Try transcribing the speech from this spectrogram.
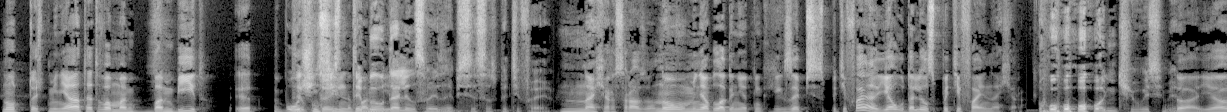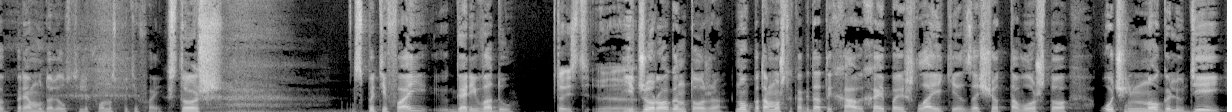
Ну, то есть меня от этого бомбит. Это очень Ты- то есть сильно ты бы бомбит. удалил свои записи со Spotify. Нахер сразу. Но у меня, благо, нет никаких записей Spotify, я удалил Spotify нахер. О, ничего себе. Да, я прям удалил с телефона Spotify. Что ж, Spotify гори в аду. То есть... э, И Джо Роган тоже. Ну, потому что когда ты ха- хайпаешь лайки за счет того, что очень много людей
